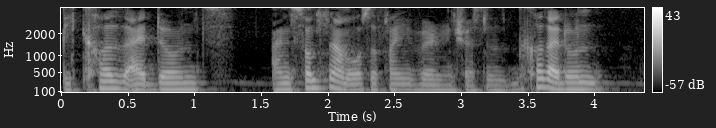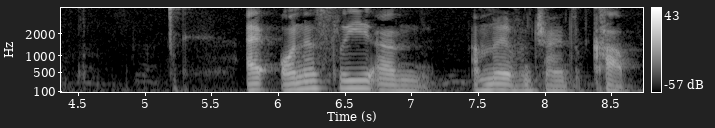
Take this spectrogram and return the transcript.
because I don't and something I'm also finding very interesting because I don't. I honestly, and I'm not even trying to cap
